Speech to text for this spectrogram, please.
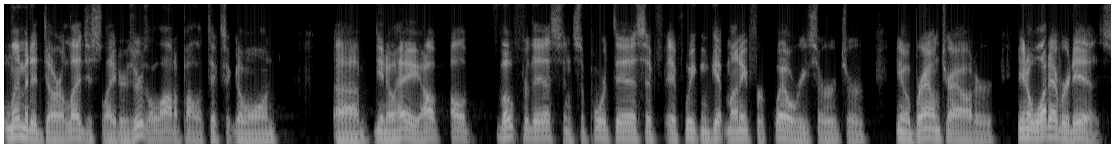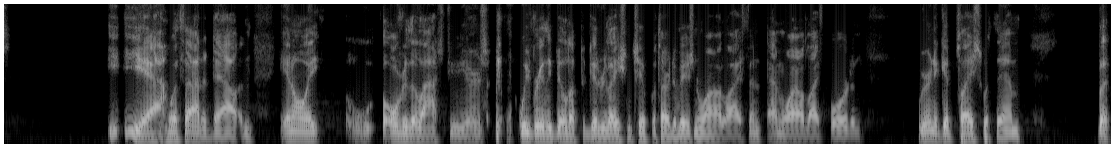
limited to our legislators. There's a lot of politics that go on. Um, you know, hey, I'll I'll vote for this and support this if if we can get money for quail research or you know brown trout or you know whatever it is. Yeah, without a doubt. And, you know, over the last few years, we've really built up a good relationship with our Division of Wildlife and, and Wildlife Board, and we're in a good place with them. But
